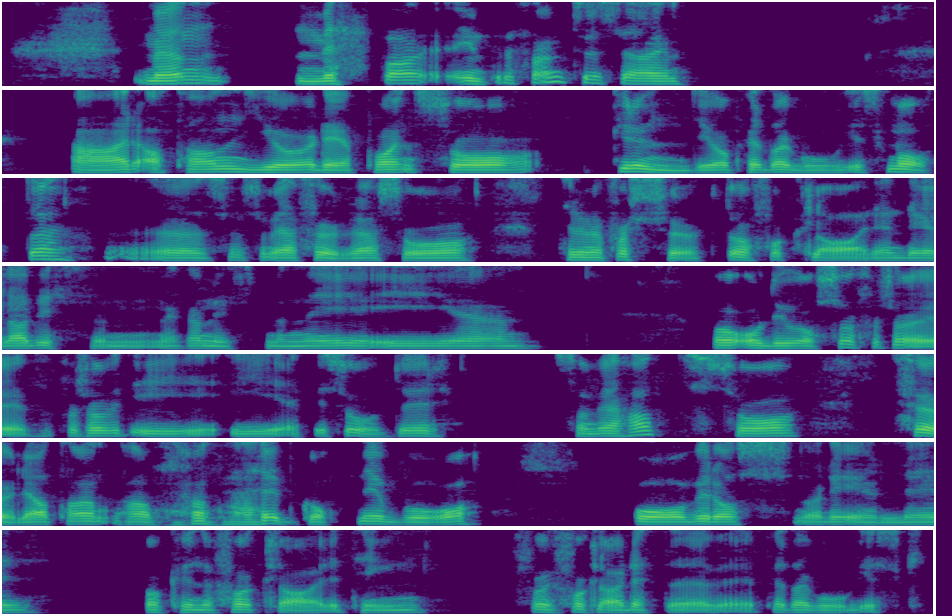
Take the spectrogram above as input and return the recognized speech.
Men mest interessant syns jeg er at han gjør det på en så grundig og pedagogisk måte, eh, som jeg føler er så Til og med forsøkte å forklare en del av disse mekanismene i, i eh, og, og du også, for så, for så vidt, i, i episoder som vi har hatt, så føler jeg at han, han, han er et godt nivå over oss når det gjelder å kunne forklare ting, for, å forklare dette pedagogisk.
